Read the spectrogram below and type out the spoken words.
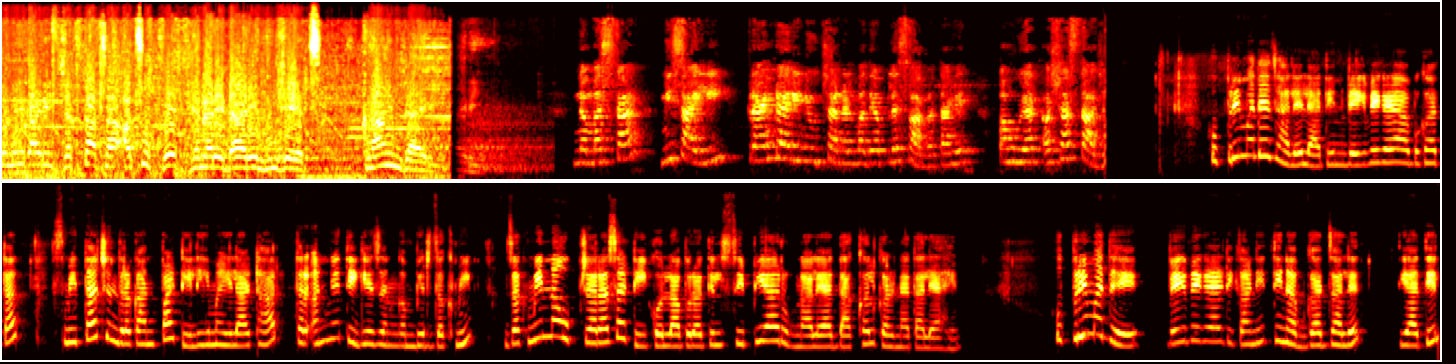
गुन्हेगारी जगताचा अचूक वेध घेणारी डायरी म्हणजेच क्राईम डायरी नमस्कार मी सायली. क्राईम डायरी न्यूज चॅनलमध्ये आपले स्वागत आहे. पाहुयात अशाच ताज्या हुपरीमध्ये झालेल्या तीन वेगवेगळ्या अपघातात स्मिता चंद्रकांत पाटील ही महिला ठार तर अन्य तिघे जण गंभीर जखमी. जखमींना उपचारासाठी कोल्हापुरातील सी पी आर रुग्णालयात दाखल करण्यात आले आहे. हुपरीमध्ये वेगवेगळ्या ठिकाणी तीन अपघात झालेत. यातील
